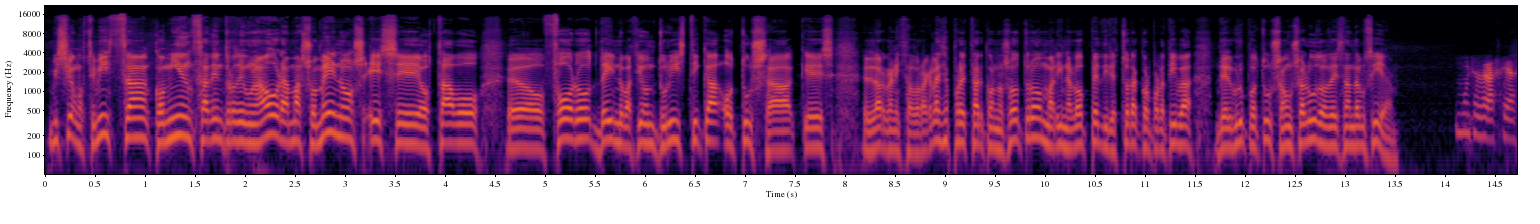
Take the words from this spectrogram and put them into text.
visión optimista. Comienza dentro de una hora más o menos ese octavo eh, foro de innovación turística OTUSA, que es la organizadora. Gracias por estar con nosotros. Marina López, directora corporativa del Grupo TUSA. Un saludo desde Andalucía. Muchas gracias.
